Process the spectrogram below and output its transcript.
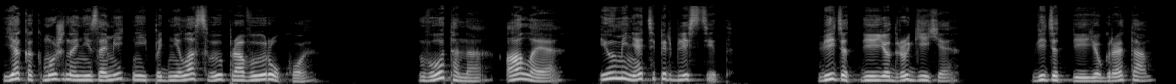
Я как можно незаметней подняла свою правую руку. Вот она, алая, и у меня теперь блестит. Видят ли ее другие? Видят ли ее Грета?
